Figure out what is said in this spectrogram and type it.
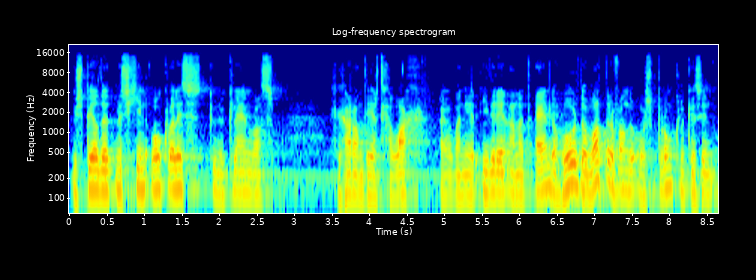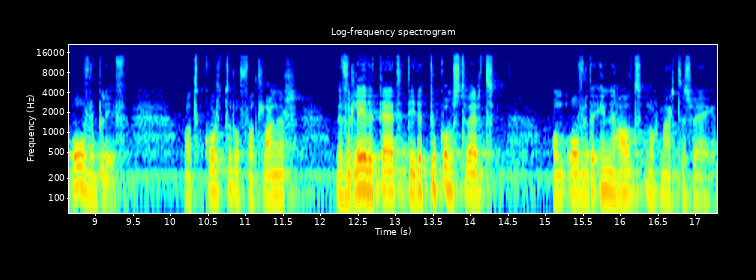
U speelde het misschien ook wel eens toen u klein was. Gegarandeerd gelach eh, wanneer iedereen aan het einde hoorde wat er van de oorspronkelijke zin overbleef. Wat korter of wat langer. De verleden tijd die de toekomst werd, om over de inhoud nog maar te zwijgen.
